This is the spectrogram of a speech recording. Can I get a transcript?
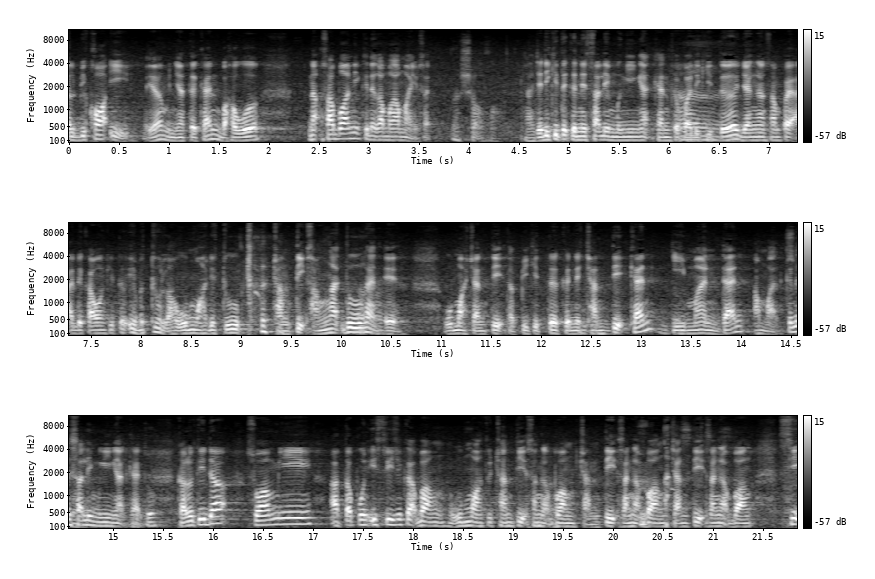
al-biqai ya menyatakan bahawa nak sabar ni kena ramai-ramai ustaz. Masyaallah. Ha, jadi kita kena saling mengingatkan kepada ha. kita jangan sampai ada kawan kita eh betul lah rumah dia tu cantik sangat tu kan? Ha. eh rumah cantik tapi kita kena cantikkan iman dan amal. Kena saling mengingatkan. Betul. kalau tidak suami ataupun isteri cakap bang rumah tu cantik sangat bang. Cantik sangat bang. Cantik sangat bang. Si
